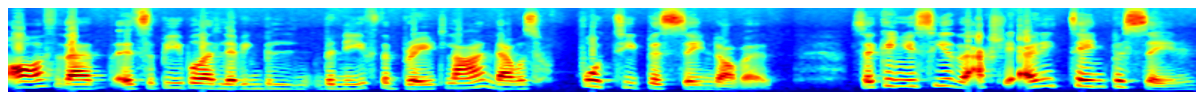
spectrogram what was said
after that, it's the people that living beneath the bread line. That was 40% of it. So can you see that actually only 10%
